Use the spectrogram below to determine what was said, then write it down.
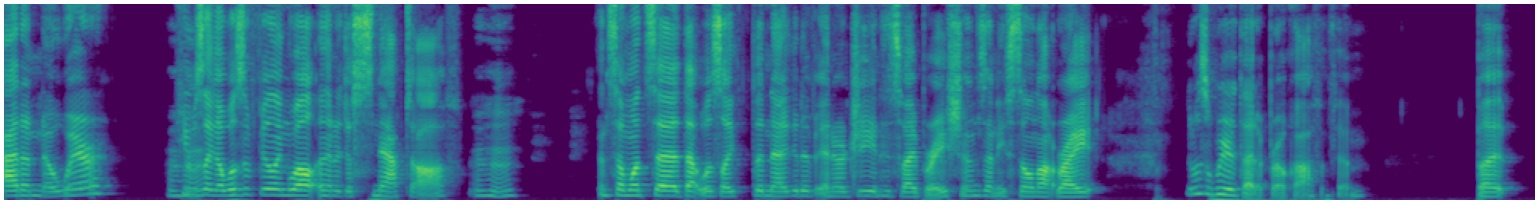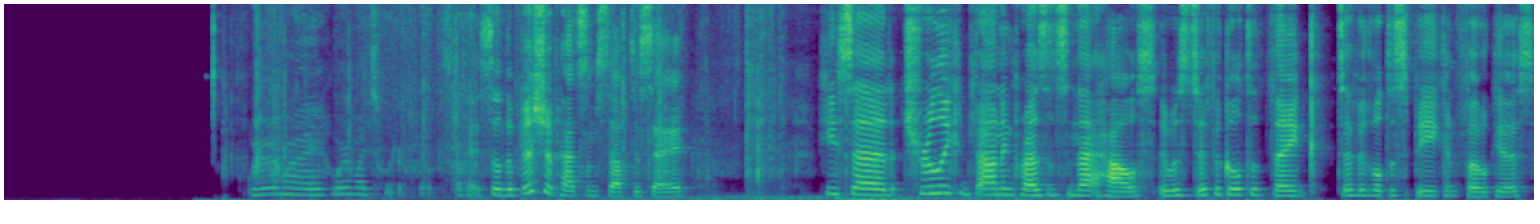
out of nowhere. He was Uh-huh. like, I wasn't feeling well, and then it just snapped off. uh-huh. And someone said that was like the negative energy in his vibrations, and he's still not right. It was weird that it broke off of him. But where are my where are my Twitter quotes? Okay, so the bishop had some stuff to say. He said, truly confounding presence in that house. It was difficult to think, difficult to speak and focus.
